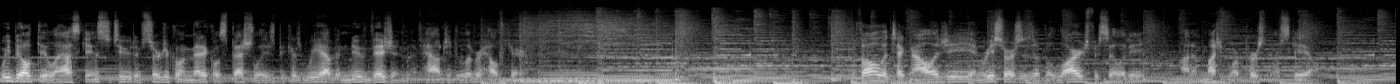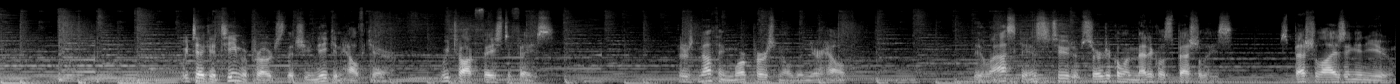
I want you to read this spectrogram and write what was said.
We built the Alaska Institute of Surgical and Medical Specialties because we have a new vision of how to deliver healthcare. With all the technology and resources of a large facility on a much more personal scale. We take a team approach that's unique in healthcare. We talk face to face. There's nothing more personal than your health. The Alaska Institute of Surgical and Medical Specialties, specializing in you.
